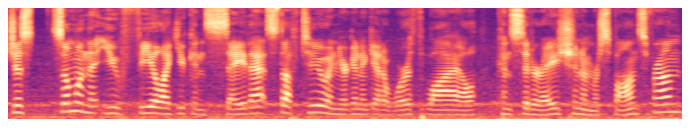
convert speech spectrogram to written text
just someone that you feel like you can say that stuff to and you're going to get a worthwhile consideration and response from.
